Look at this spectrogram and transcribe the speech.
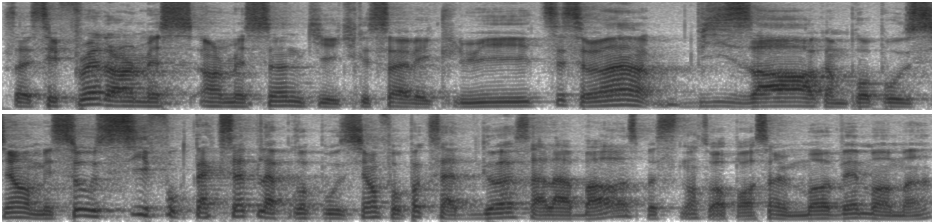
C'est Fred Armisen qui écrit ça avec lui. c'est vraiment bizarre comme proposition. Mais ça aussi, il faut que tu acceptes la proposition. Il faut pas que ça te gosse à la base parce que sinon tu vas passer un mauvais moment.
